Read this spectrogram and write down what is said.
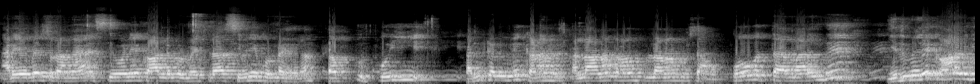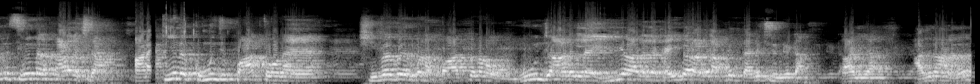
நிறைய பேர் சொல்றாங்க சிவனே காலில் கொண்டு வைக்கிறா சிவனே கொண்டா இதெல்லாம் தப்பு. பொய். கண்களுமே கணவன் கல்லானா கணவன் புல்லானா புருஷன் கோபத்தை மறந்து எதுவுமே காலை வைக்கிறது சிவன் மேல காலை வச்சுட்டான். ஆனா கீழே குமிஞ்சு பார்த்தோன்னே சிவபெருமனை பார்த்தோன்னா அவன் மூஞ்சு ஆடல ஈ ஆடல கை கால் ஆடல அப்படியே தனிச்சு நின்றுட்டான். காளியா அதனாலதான்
